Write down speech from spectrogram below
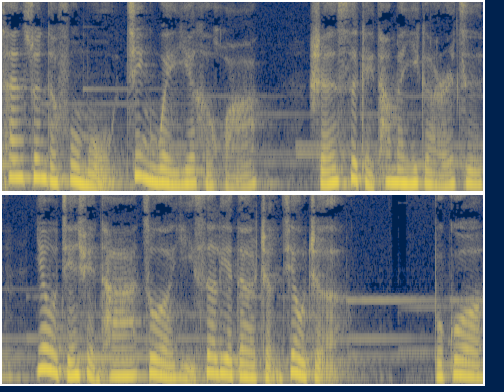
参孙的父母敬畏耶和华，神赐给他们一个儿子，又拣选他做以色列的拯救者。不过，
